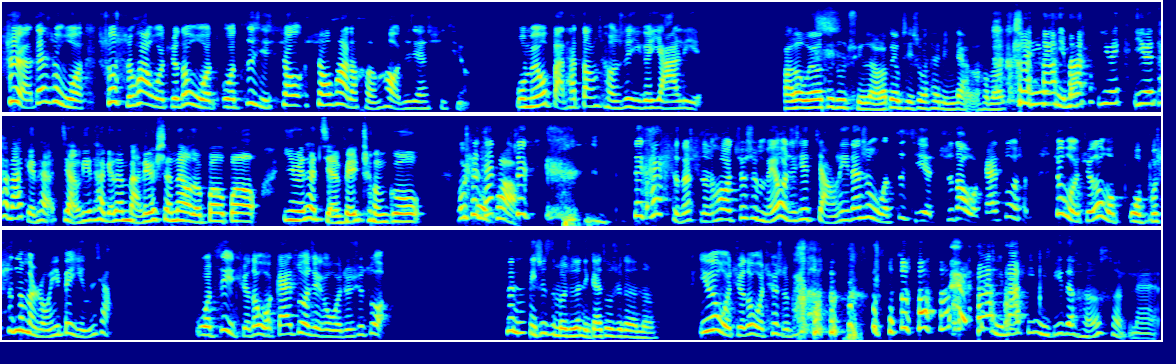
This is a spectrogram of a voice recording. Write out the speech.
是，但是我说实话，我觉得我我自己消消化的很好这件事情，我没有把它当成是一个压力。好了，我要退出群聊了，对不起，是我太敏感了，好吗？是因为你妈，因为因为他妈给他奖励，他给他买了个香奈儿的包包，因为他减肥成功。不是他最最开始的时候就是没有这些奖励，但是我自己也知道我该做什么。就我觉得我我不是那么容易被影响，我自己觉得我该做这个我就去做。那你是怎么觉得你该做这个的呢？因为我觉得我确实胖。你 你妈逼你逼得很狠呢。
